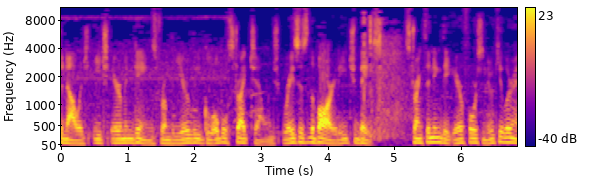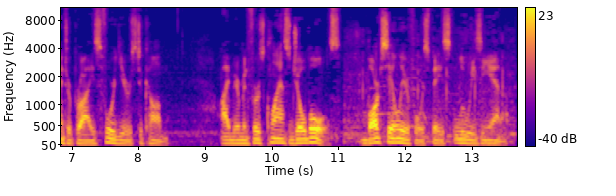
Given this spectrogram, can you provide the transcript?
The knowledge each airman gains from the yearly Global Strike Challenge raises the bar at each base, strengthening the Air Force nuclear enterprise for years to come. I'm Airman First Class Joe Bowles, Barksdale Air Force Base, Louisiana.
